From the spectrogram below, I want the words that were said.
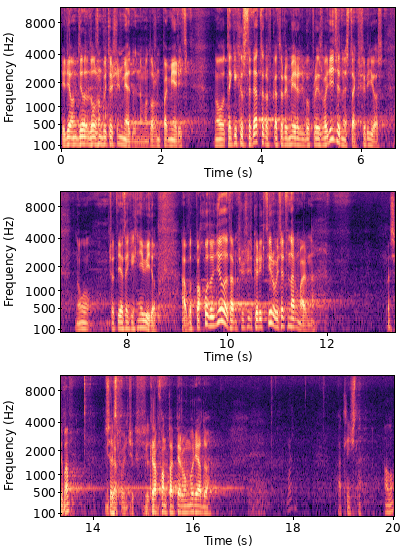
Или он должен быть очень медленным, он должен померить. Но вот таких инсталляторов, которые мерили бы производительность так всерьез, ну, что-то я таких не видел. А вот по ходу дела там чуть-чуть корректировать, это нормально. Спасибо. Сейчас Микрофончик сюда. Микрофон по первому ряду. Отлично. Алло.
